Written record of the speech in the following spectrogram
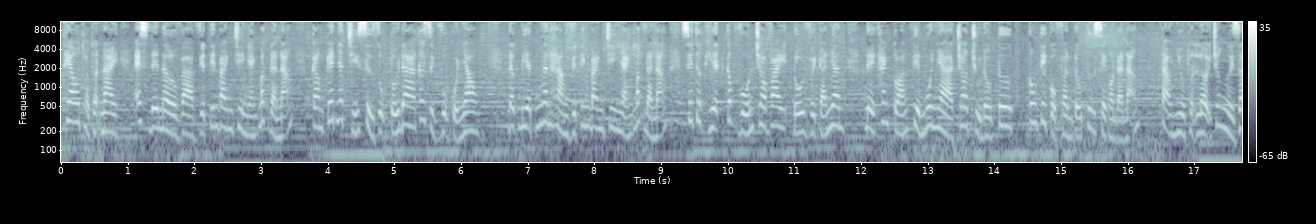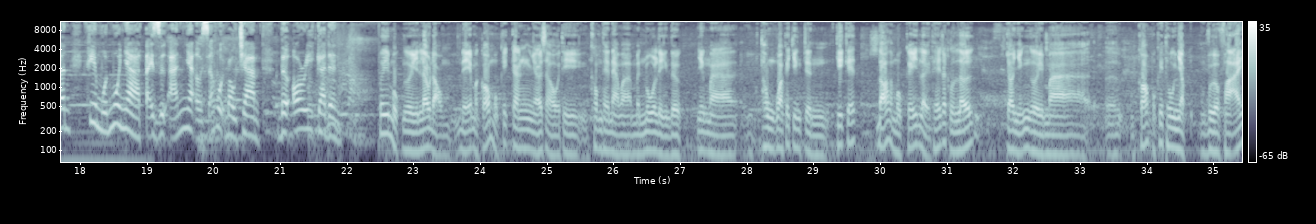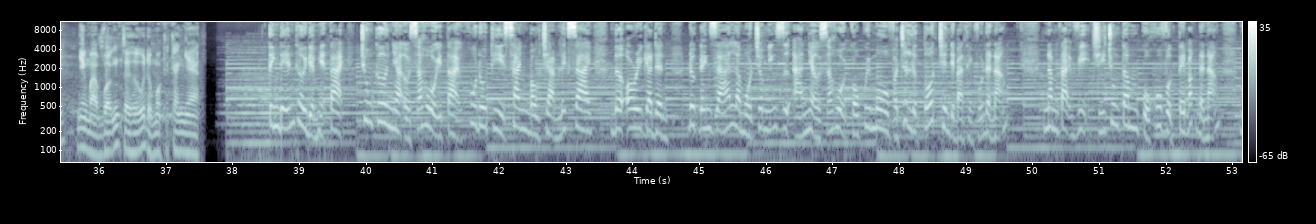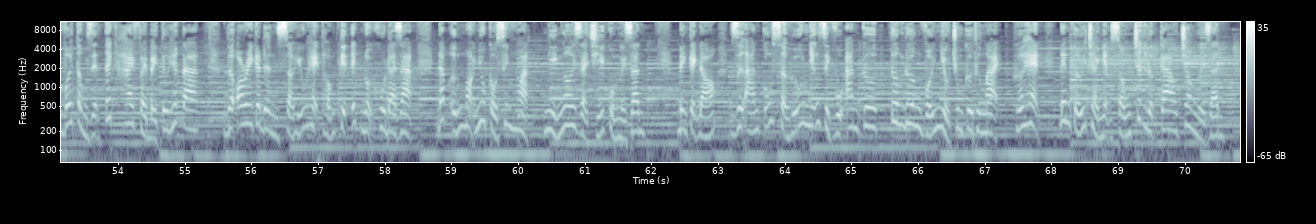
Theo thỏa thuận này, SDN và Vietinbank chi nhánh Bắc Đà Nẵng cam kết nhất trí sử dụng tối đa các dịch vụ của nhau. Đặc biệt, Ngân hàng Vietinbank chi nhánh Bắc Đà Nẵng sẽ thực hiện cấp vốn cho vay đối với cá nhân để thanh toán tiền mua nhà cho chủ đầu tư, công ty cổ phần đầu tư Sài Gòn Đà Nẵng tạo nhiều thuận lợi cho người dân khi muốn mua nhà tại dự án nhà ở xã hội Bầu Tràm, The Ori Garden. Với một người lao động để mà có một cái căn nhà ở xã hội thì không thể nào mà mình mua liền được nhưng mà thông qua cái chương trình ký kết đó là một cái lợi thế rất là lớn cho những người mà ờ, có một cái thu nhập vừa phải nhưng mà vẫn sở hữu được một cái căn nhà. Tính đến thời điểm hiện tại, chung cư nhà ở xã hội tại khu đô thị xanh Bầu Tràm Lakeside, The Ori Garden được đánh giá là một trong những dự án nhà ở xã hội có quy mô và chất lượng tốt trên địa bàn thành phố Đà Nẵng. Nằm tại vị trí trung tâm của khu vực Tây Bắc Đà Nẵng với tổng diện tích 2,74 ha, The Ori Garden sở hữu hệ thống tiện ích nội khu đa dạng, đáp ứng mọi nhu cầu sinh hoạt, nghỉ ngơi giải trí của người dân. Bên cạnh đó, dự án cũng sở hữu những dịch vụ an cư tương đương với nhiều chung cư thương mại, hứa hẹn đem tới trải nghiệm sống chất lượng cao cho người dân.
